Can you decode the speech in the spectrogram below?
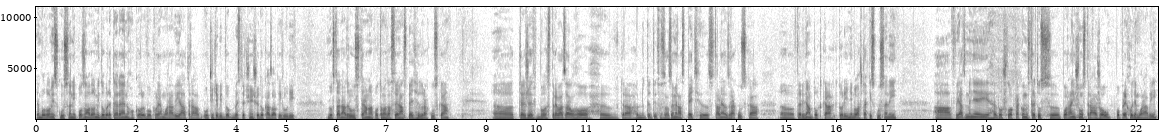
Ten bol veľmi skúsený, poznal veľmi dobre terén v okolia Moravy a teda určite by do, bezpečnejšie dokázal tých ľudí dostať na druhú stranu a potom zase naspäť do Rakúska. Uh, takže sprevádzal ho, uh, teda, to sa znamená späť z, z Rakúska Ferdinand Totka, ktorý nebol až taký skúsený. A viac menej došlo k takému stretu s pohraničnou strážou po prechode Moravy,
